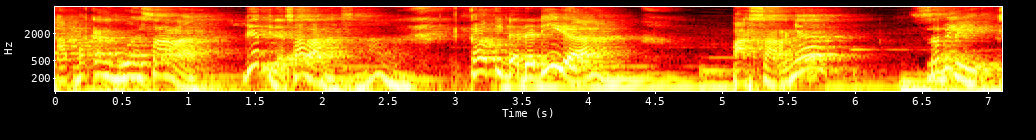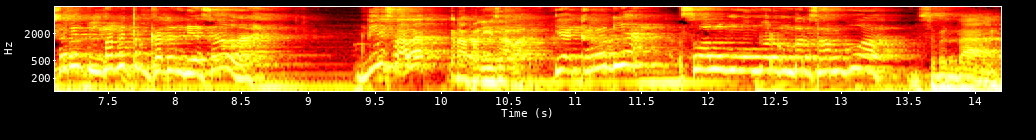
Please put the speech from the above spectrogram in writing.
Apakah gue salah? Dia tidak salah. Kalau tidak ada dia, pasarnya sepi. Tapi, tapi terkadang dia salah. Dia salah, kenapa dia salah? Ya karena dia selalu mengumbar-umbar saham gua. Sebentar.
